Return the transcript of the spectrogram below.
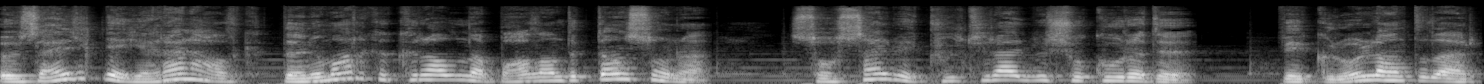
Özellikle yerel halk Danimarka krallığına bağlandıktan sonra sosyal ve kültürel bir şoka uğradı ve Grönlandlılar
